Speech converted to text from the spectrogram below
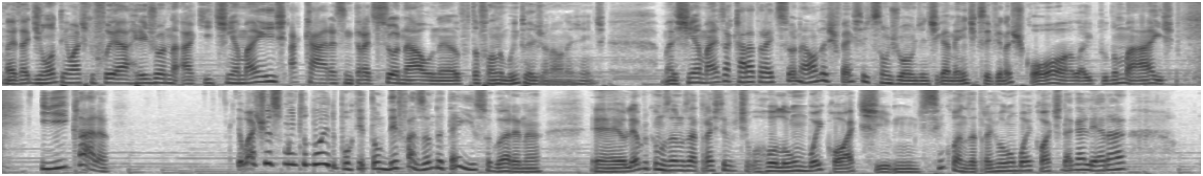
mas a de ontem eu acho que foi a regional. Aqui tinha mais a cara, assim, tradicional, né? Eu tô falando muito regional, né, gente? Mas tinha mais a cara tradicional das festas de São João de antigamente, que você via na escola e tudo mais. E, cara, eu acho isso muito doido, porque estão defasando até isso agora, né? É, eu lembro que uns anos atrás teve, tipo, rolou um boicote, uns 5 anos atrás rolou um boicote da galera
